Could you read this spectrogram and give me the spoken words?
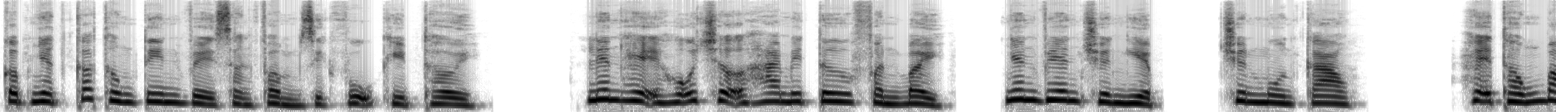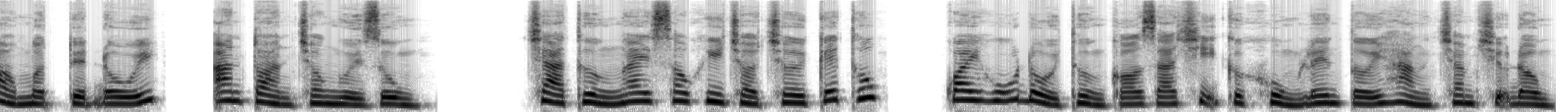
cập nhật các thông tin về sản phẩm dịch vụ kịp thời. Liên hệ hỗ trợ 24 phần 7, nhân viên chuyên nghiệp, chuyên môn cao. Hệ thống bảo mật tuyệt đối, an toàn cho người dùng. Trả thưởng ngay sau khi trò chơi kết thúc, quay hũ đổi thưởng có giá trị cực khủng lên tới hàng trăm triệu đồng.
